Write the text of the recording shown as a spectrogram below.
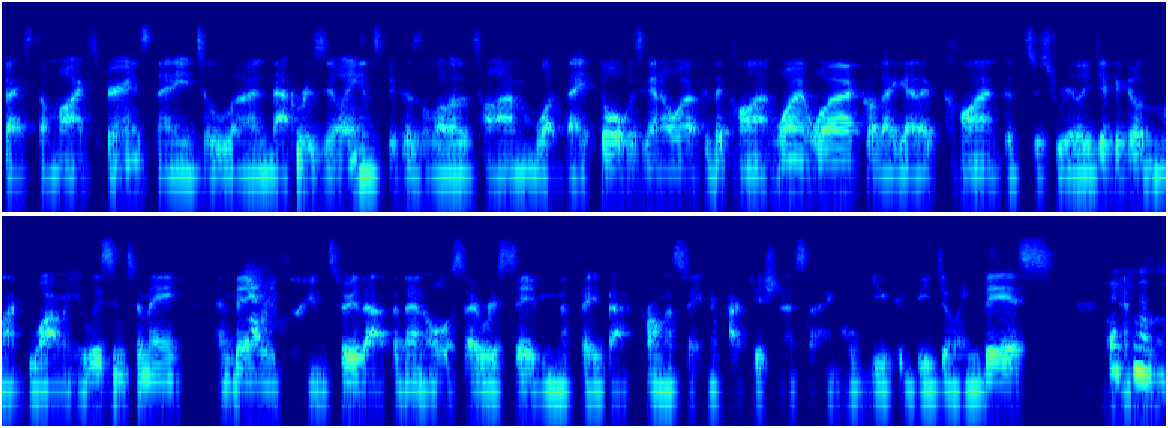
based on my experience they need to learn that resilience because a lot of the time what they thought was going to work with the client won't work or they get a client that's just really difficult and like why won't you listen to me and being yes. resilient to that but then also receiving the feedback from a senior practitioner saying well you could be doing this Definitely.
